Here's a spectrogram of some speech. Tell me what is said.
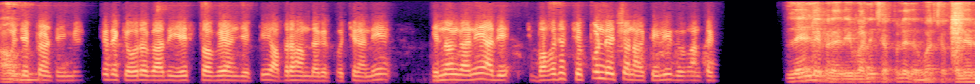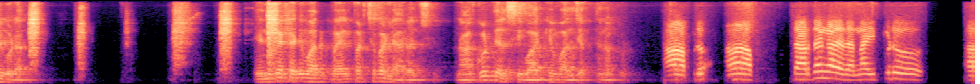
అప్పుడు అవును. చెప్పినట్టు ఈ మెలికిచేతికి ఎవరో కాదు యేసు ప్రభే అని చెప్పి అబ్రహాం దగ్గరికి వచ్చినని. విన్నాం కానీ అది బహుశా చెప్పుండొచ్చో నాకు తెలియదు అంత. లేలే బ్రదర్ ఇవన్నీ చెప్పలేదు ఎవరు చెప్పలేరు కూడా. ఎందుకంటే అది వాళ్ళకి బయలుపరచబడలే ఆ రోజు. నాకు కూడా తెలుసు ఈ వాక్యం వాళ్ళు చెప్తున్నప్పుడు. అప్పుడు అర్థం కాలేదన్న ఇప్పుడు ఆ,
